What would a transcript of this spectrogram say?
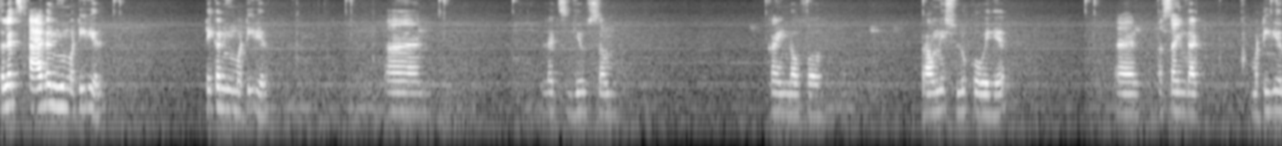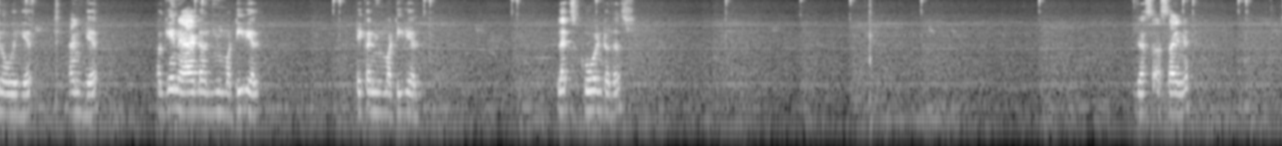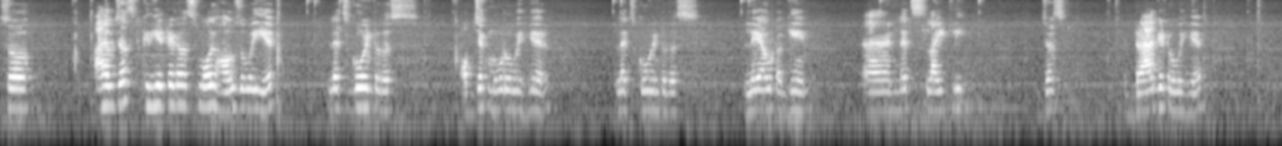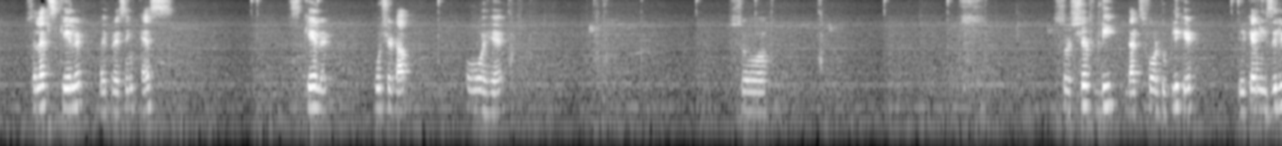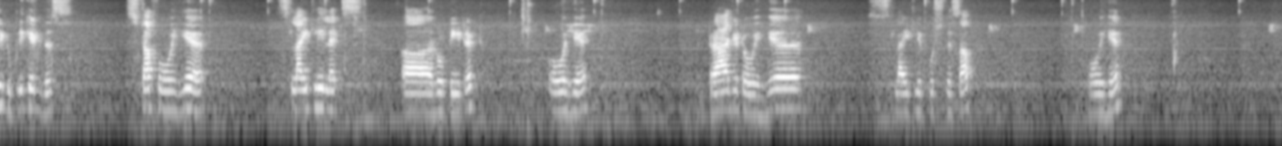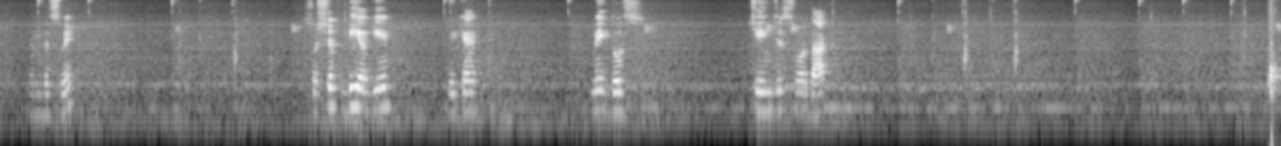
so let's add a new material. Take a new material. And let's give some kind of a brownish look over here. And assign that material over here and here. Again add a new material. Take a new material. Let's go into this just assign it. So I have just created a small house over here. Let's go into this object mode over here. Let's go into this layout again. And let's slightly just drag it over here. So let's scale it by pressing S. Scale it. Push it up over here so so shift D that's for duplicate. You can easily duplicate this stuff over here. Slightly let's uh, rotate it over here. Drag it over here. Slightly push this up over here. In this way so shift D again we can make those changes for that.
